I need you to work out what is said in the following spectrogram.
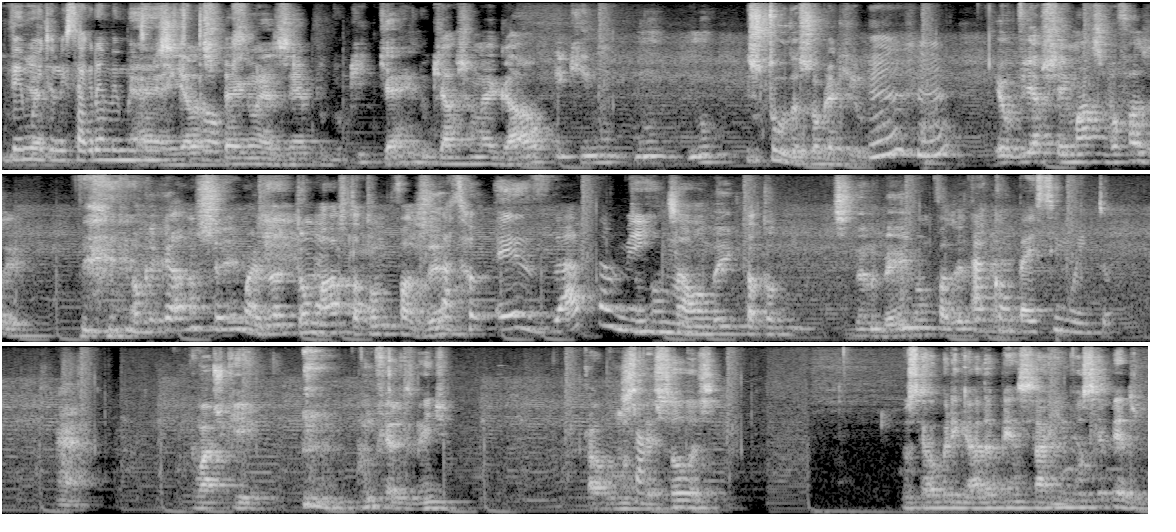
Vê E muito no Instagram, vê muito no É, e elas TikTok. pegam exemplo do que querem, do que acham legal e que não, não- não estuda sobre aquilo. Uhum. Eu vi, achei massa, vou fazer. Não, o que é? Ah, não sei, mas é tão massa, tá todo mundo fazendo. Tá to- Exatamente. Vamos na onda aí que tá todo mundo se dando bem, vamos fazer também. Acontece muito. É. Eu acho que, infelizmente, para algumas Chato. pessoas, você é obrigado a pensar em você mesmo.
